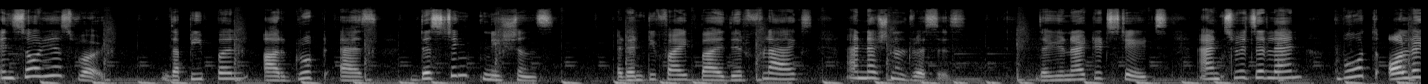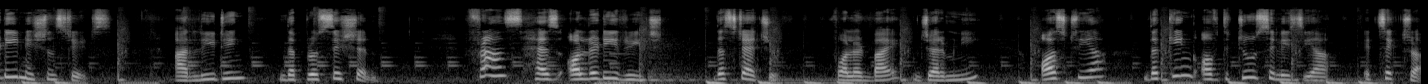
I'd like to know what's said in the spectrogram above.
In Sorrieu's word, the people are grouped as distinct nations identified by their flags and national dresses. The United States and Switzerland, both already nation states, are leading the procession. France has already reached the statue, followed by Germany, Austria, the King of the two Silesia, etc.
